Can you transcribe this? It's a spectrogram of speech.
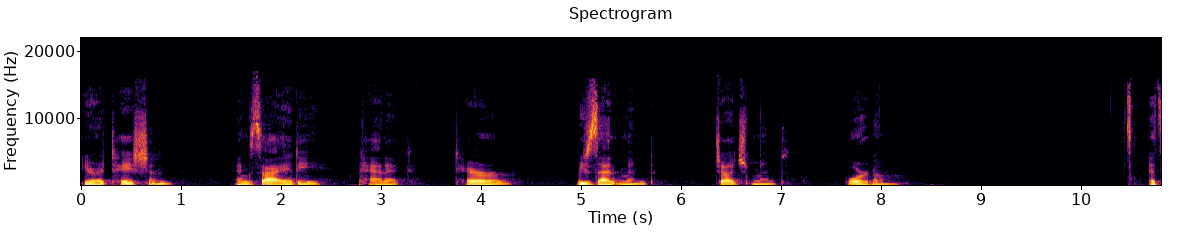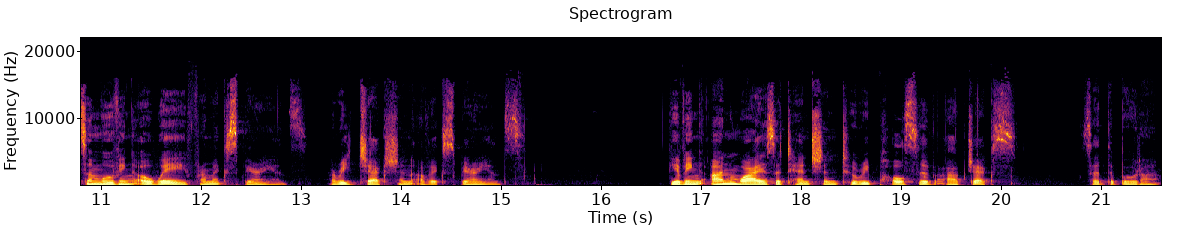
irritation, anxiety, panic, terror, resentment, judgment, boredom. It's a moving away from experience, a rejection of experience, giving unwise attention to repulsive objects, said the Buddha.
